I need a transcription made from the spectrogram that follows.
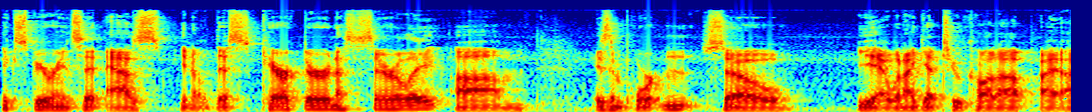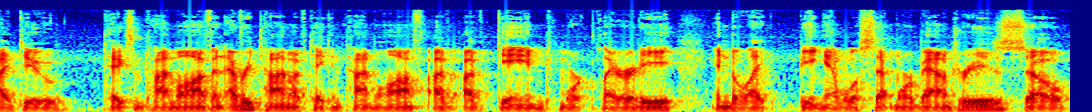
experience it as you know this character necessarily um, is important so yeah when i get too caught up I, I do take some time off. And every time I've taken time off, I've, I've gained more clarity into like being able to set more boundaries. So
